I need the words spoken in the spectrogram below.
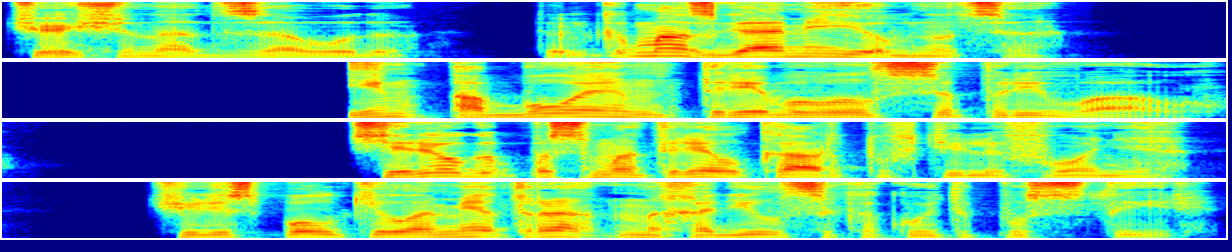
Че еще надо заводу? Только мозгами ёбнуться». Им обоим требовался привал. Серега посмотрел карту в телефоне. Через полкилометра находился какой-то пустырь.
